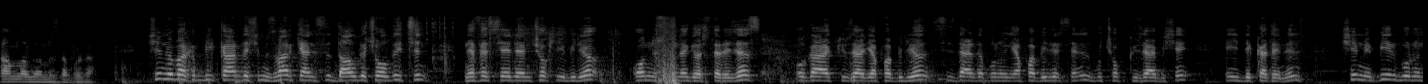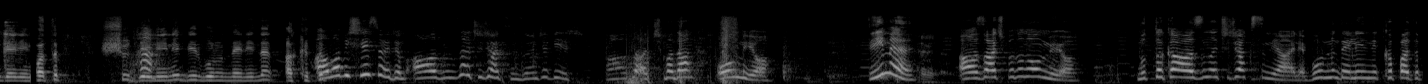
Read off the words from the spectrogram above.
Damlalığımız da burada. Şimdi bakın bir kardeşimiz var kendisi dalgıç olduğu için nefes şeylerini çok iyi biliyor. Onun üstünde göstereceğiz. O gayet güzel yapabiliyor. Sizler de bunu yapabilirseniz bu çok güzel bir şey. İyi dikkat ediniz. Şimdi bir burun deliğini kapatıp şu deliğini bir burun deliğinden akıtıp Ama bir şey söyleyeceğim. Ağzınızı açacaksınız. Önce bir. Ağzı açmadan olmuyor. Değil mi? Evet. Ağzı açmadan olmuyor. Mutlaka ağzını açacaksın yani. Burnun deliğini kapatıp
